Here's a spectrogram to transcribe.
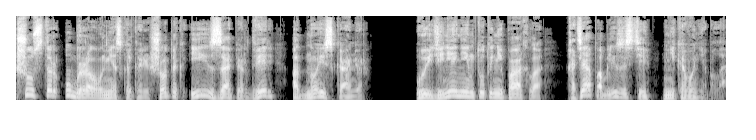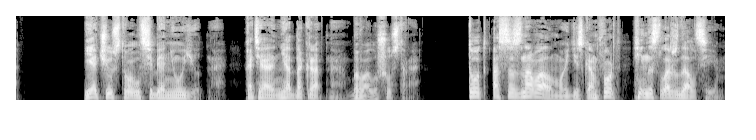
Шустер убрал несколько решеток и запер дверь одной из камер. Уединением тут и не пахло — хотя поблизости никого не было. Я чувствовал себя неуютно, хотя неоднократно бывал у Шустера. Тот осознавал мой дискомфорт и наслаждался им.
